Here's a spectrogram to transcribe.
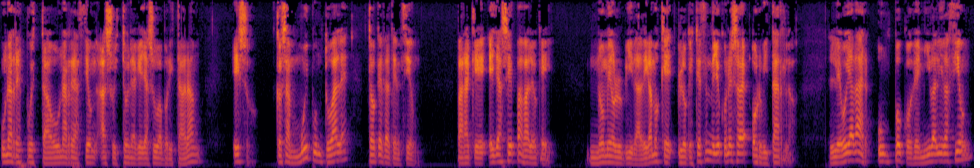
una respuesta o una reacción a su historia que ella suba por Instagram. Eso, cosas muy puntuales, toques de atención. Para que ella sepa, vale, ok, no me olvida. Digamos que lo que estoy haciendo yo con eso es orbitarlo. Le voy a dar un poco de mi validación,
